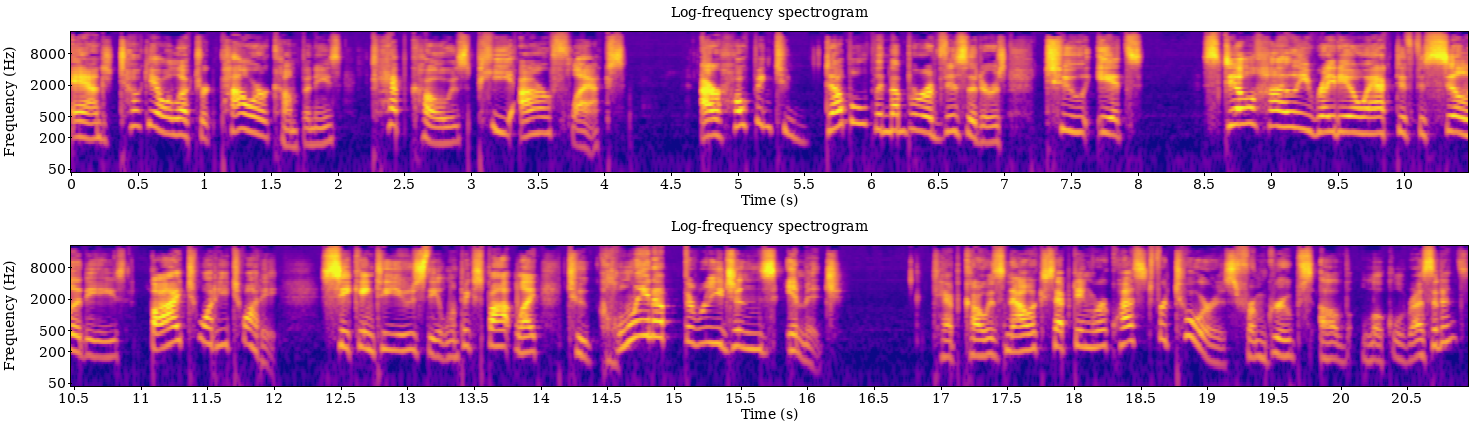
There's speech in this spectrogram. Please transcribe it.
and Tokyo Electric Power Company's TEPCO's PR flacks are hoping to double the number of visitors to its still highly radioactive facilities by 2020, seeking to use the Olympic spotlight to clean up the region's image. TEPCO is now accepting requests for tours from groups of local residents,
